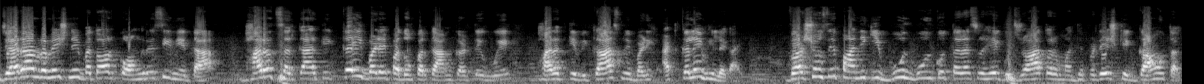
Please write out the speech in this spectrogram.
जयराम रमेश ने बतौर कांग्रेसी नेता भारत सरकार के कई बड़े पदों पर काम करते हुए भारत के विकास में बड़ी अटकलें भी लगाई। वर्षों से पानी की बूंद बूंद को तरस रहे गुजरात और मध्य प्रदेश के गाँवों तक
